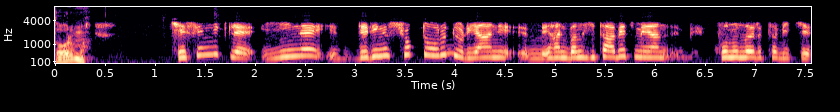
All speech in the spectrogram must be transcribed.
Doğru mu? Kesinlikle yine dediğiniz çok doğrudur. Yani hani bana hitap etmeyen konuları tabii ki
